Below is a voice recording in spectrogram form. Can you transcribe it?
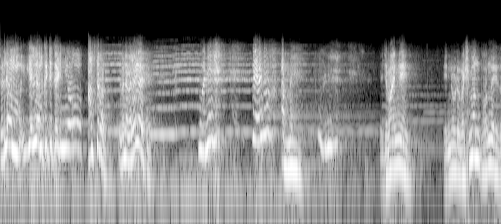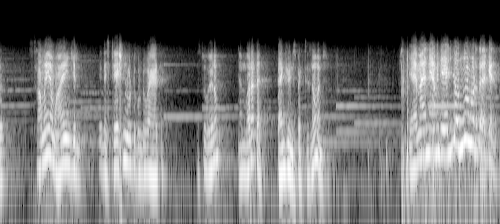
എല്ലാം എല്ലാം കിട്ടിക്കഴിഞ്ഞോ? കോൺസ്റ്റബിൾ ഇവനെ വില കേൾക്ക് മോനെ വേണു. അമ്മേ. മോനെ. യജമാനെ എന്നോട് വിഷമം തോന്നരുത്. സമയമായെങ്കിൽ എന്നെ സ്റ്റേഷനിലോട്ട് കൊണ്ടുപോയാട്ടെ. മിസ്റ്റർ വേണം ഞാൻ വരട്ടെ. താങ്ക് യു ഇൻസ്പെക്ടർ നോ മനുഷ്യൻ ഏമാനെ അവന്റെ എല്ലൊന്നും കൊടുത്തേക്കരുത്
